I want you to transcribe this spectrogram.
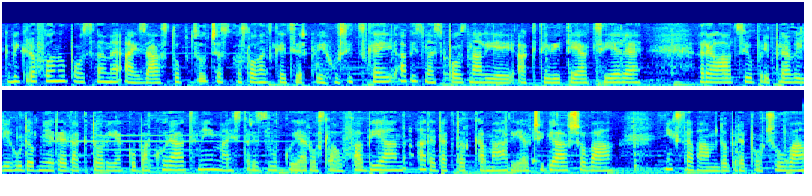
K mikrofónu pozveme aj zástupcu Československej cirkvi Husickej, aby sme spoznali jej aktivity a ciele. Reláciu pripravili hudobný redaktor Jakub Akurátny, majster zvuku Jaroslav Fabián a redaktorka Mária Čigášová. Nech sa vám dobre počúva.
